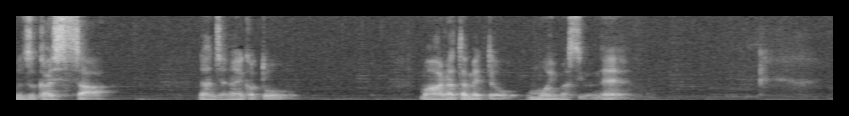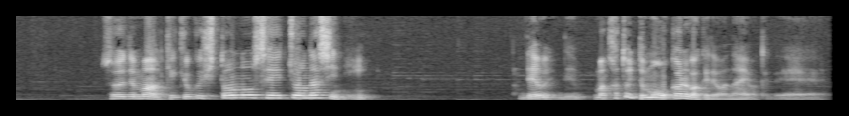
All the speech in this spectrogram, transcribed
難しさなんじゃないかとまあ改めて思いますよね。それでまあ結局人の成長なしに、で、で、まあかといって儲かるわけではないわけで、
